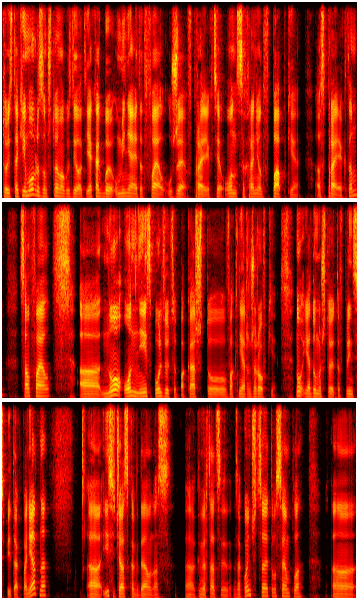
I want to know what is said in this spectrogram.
То есть таким образом, что я могу сделать? Я как бы, у меня этот файл уже в проекте, он сохранен в папке э, с проектом, сам файл, э, но он не используется пока что в окне аранжировки. Ну, я думаю, что это в принципе и так понятно. Э, и сейчас, когда у нас э, конвертация закончится этого сэмпла, э,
